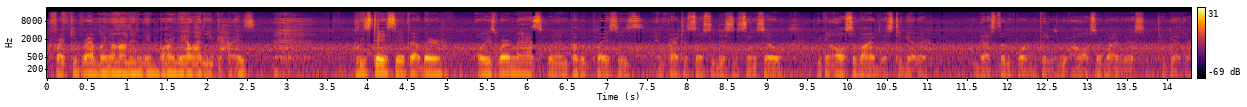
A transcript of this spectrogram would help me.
before I keep rambling on and, and boring the hell out of you guys, please stay safe out there. Always wear a mask when in public places and practice social distancing so we can all survive this together. That's the important thing is we all survive this together.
